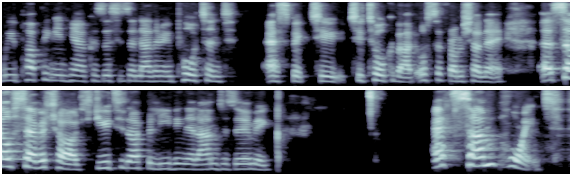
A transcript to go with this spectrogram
we're popping in here because this is another important aspect to to talk about. Also from Shanae, uh, self sabotage due to not believing that I'm deserving. At some point,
